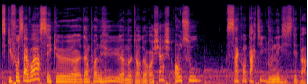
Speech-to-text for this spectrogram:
Ce qu'il faut savoir, c'est que euh, d'un point de vue euh, moteur de recherche, en dessous 50 articles, vous n'existez pas.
